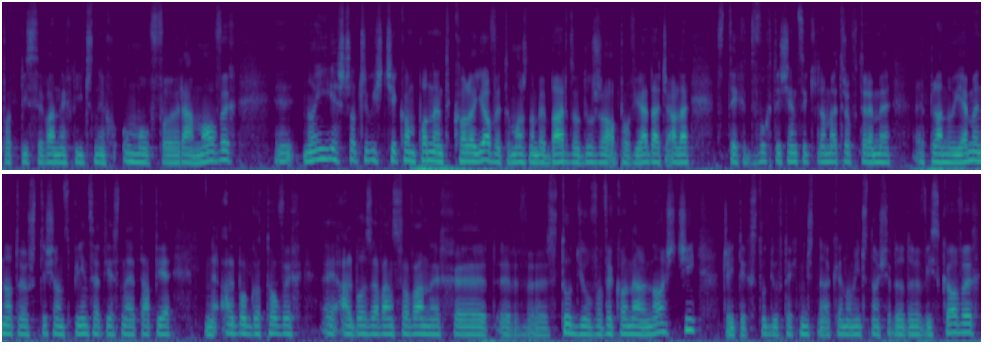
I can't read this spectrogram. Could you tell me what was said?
podpisywanych licznych umów ramowych. No i jeszcze oczywiście komponent kolejowy, tu można by bardzo dużo opowiadać, ale z tych 2000 kilometrów, które my e, planujemy, no to już 1500 jest na etapie e, albo gotowych, e, albo zaawansowanych studiów wykonalności, czyli tych studiów techniczno-ekonomiczno-środowiskowych,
